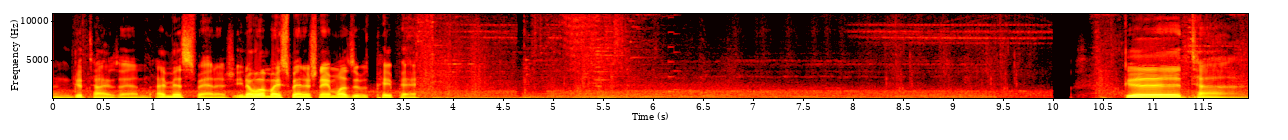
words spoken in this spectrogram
Mm, Good times, man. I miss Spanish. You know what my Spanish name was? It was Pepe. Good times.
